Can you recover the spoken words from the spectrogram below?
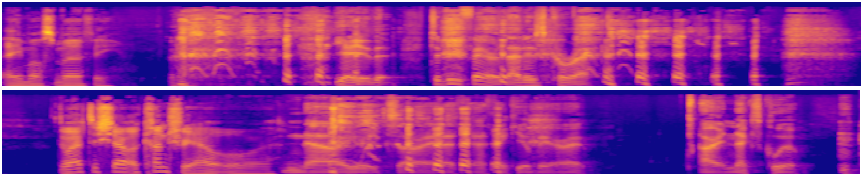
Amos Murphy. yeah, to be fair, that is correct. Do I have to shout a country out or? No, it's all right. I, th- I think you'll be all right. All right, next clue.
